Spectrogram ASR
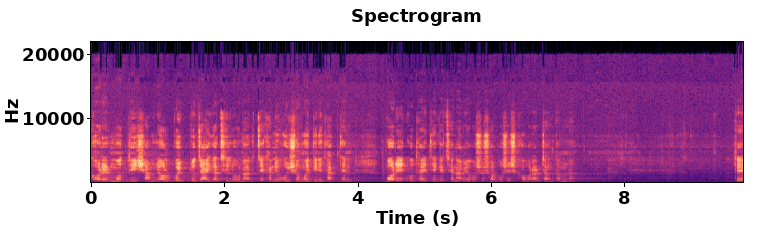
ঘরের মধ্যেই সামনে অল্প একটু জায়গা ছিল ওনার, যেখানে ওই সময় তিনি থাকতেন। পরে কোথায় থেকেছেন আমি অবশ্য সর্বশেষ খবর আর জানতাম না। তে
